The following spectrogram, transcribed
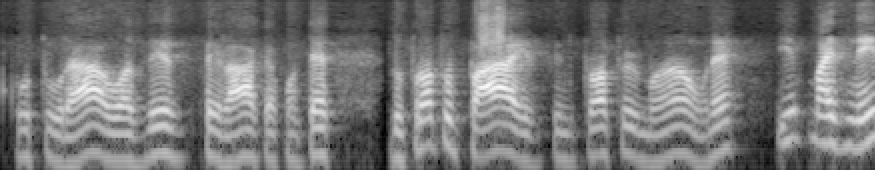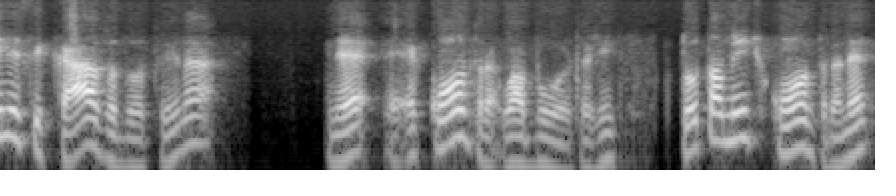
cultural, ou às vezes, sei lá, que acontece do próprio pai, assim, do próprio irmão, né? E, mas nem nesse caso a doutrina né, é contra o aborto, a gente totalmente contra, né?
